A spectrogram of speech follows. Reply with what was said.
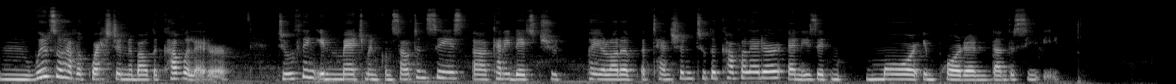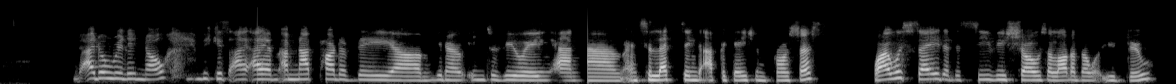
Mm, we also have a question about the cover letter do you think in management consultancies, uh, candidates should pay a lot of attention to the cover letter, and is it more important than the CV? I don't really know because I, I am I'm not part of the um, you know interviewing and um, and selecting the application process. Well, I would say that the CV shows a lot about what you do,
